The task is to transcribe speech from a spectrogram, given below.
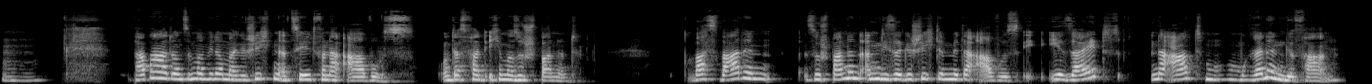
Mhm. Papa hat uns immer wieder mal Geschichten erzählt von der Avus. Und das fand ich immer so spannend. Was war denn so spannend an dieser Geschichte mit der Avus? Ihr seid eine Art Rennen gefahren,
